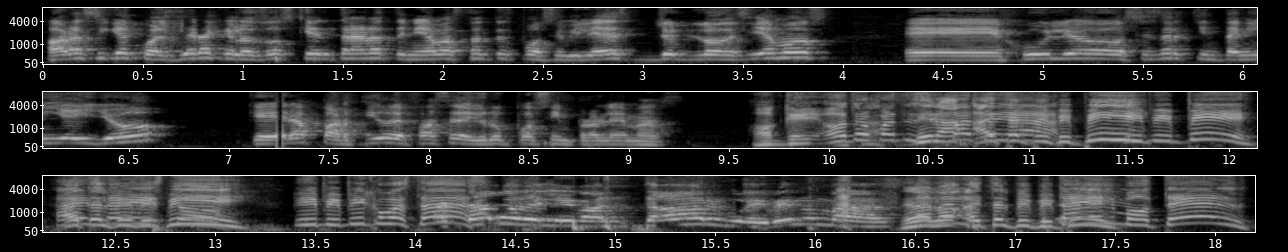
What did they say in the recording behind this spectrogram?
Ahora sí que cualquiera que los dos que entrara tenía bastantes posibilidades. Yo- lo decíamos eh, Julio, César Quintanilla y yo, que era partido de fase de grupo sin problemas. Ok, otro participante ahí está ya. el PPP. PPP. Ahí está el listo. PPP. PPP, ¿cómo estás? Acaba de levantar, güey. Ve nomás. Míralo, ahí está el Está en el motel.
